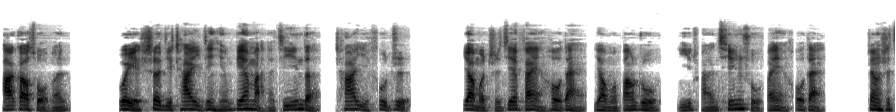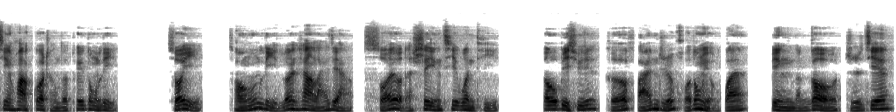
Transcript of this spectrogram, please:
它告诉我们，为设计差异进行编码的基因的差异复制，要么直接繁衍后代，要么帮助遗传亲属繁衍后代，正是进化过程的推动力。所以，从理论上来讲，所有的适应器问题都必须和繁殖活动有关，并能够直接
